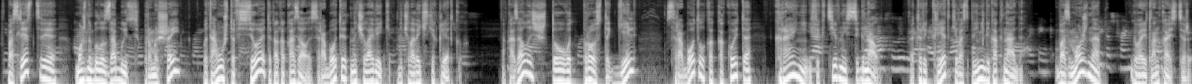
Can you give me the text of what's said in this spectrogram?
Впоследствии можно было забыть про мышей, потому что все это, как оказалось, работает на человеке, на человеческих клетках. Оказалось, что вот просто гель сработал как какой-то крайне эффективный сигнал, который клетки восприняли как надо. Возможно, говорит Ланкастер,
